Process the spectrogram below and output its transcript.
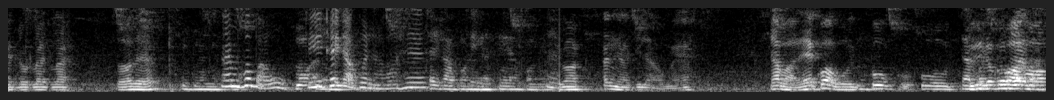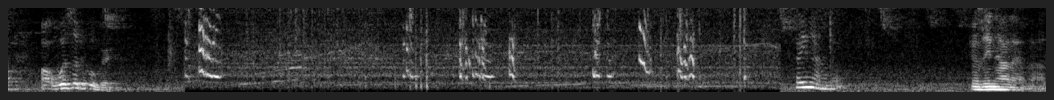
လိုက်လွတ်လိုက်လိုက်တော့တယ်ဒီဒီနေ့အဲ့မဟုတ်ပါဘူးဒီထိတ်ကဖွင့်တာပါဟဲ့ထိတ်ကပုံနေတာထိတ်ကပုံနေဒီမှာအဲ့ညာကြည့်လိုက်အောင်မယ်ရပါတယ်ကိုယ့်ကိုကိုကိုကိုဒါဘယ်လိုကိုယ်ကပါဟောဝစ်စတစ်ခုပဲဖိနေတာပေါ့ပြန်သိမ်းထားလိုက်ပါလား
